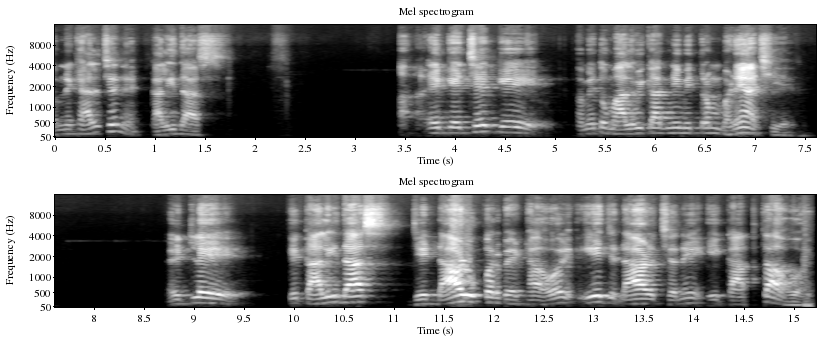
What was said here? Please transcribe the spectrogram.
તમને ખ્યાલ છે ને? કાલિદાસ. એ કે છે કે અમે તો માલવિકાગ્નિ મિત્રમ ભણ્યા છીએ. એટલે કે કાલિદાસ જે ડાળ ઉપર બેઠા હોય, એ જ ડાળ છે ને એ કાપતા હોય.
